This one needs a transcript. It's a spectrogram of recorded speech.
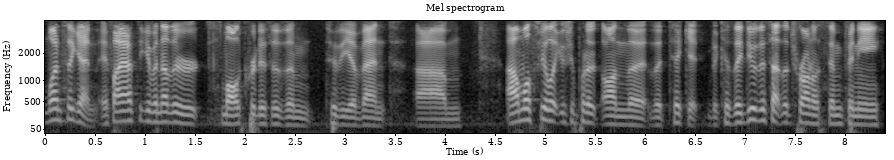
once again, if I have to give another small criticism to the event, um, I almost feel like you should put it on the, the ticket because they do this at the Toronto Symphony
